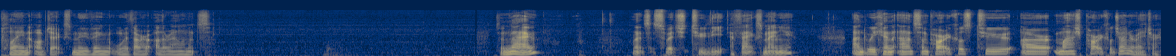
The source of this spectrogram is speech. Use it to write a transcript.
plane objects moving with our other elements. So now, let's switch to the effects menu and we can add some particles to our MASH particle generator.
